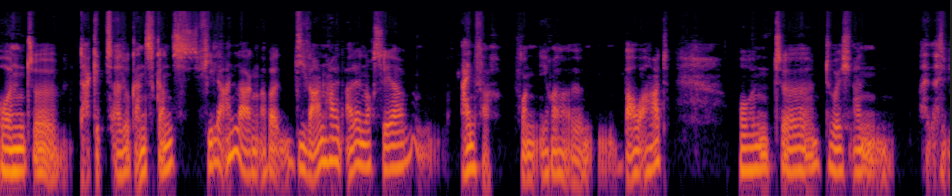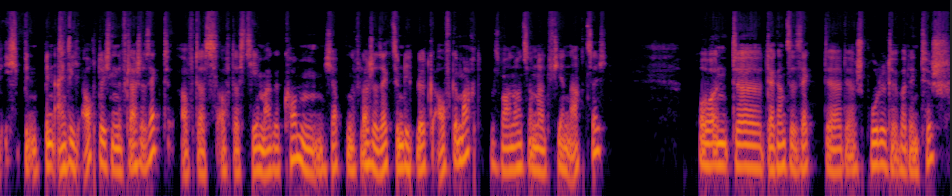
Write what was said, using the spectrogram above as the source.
Und äh, da gibt's also ganz, ganz viele Anlagen, aber die waren halt alle noch sehr einfach von ihrer äh, Bauart. Und äh, durch ein also ich bin, bin eigentlich auch durch eine Flasche Sekt auf das, auf das Thema gekommen. Ich habe eine Flasche Sekt ziemlich blöd aufgemacht. Das war 1984. Und äh, der ganze Sekt, der, der sprudelte über den Tisch.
